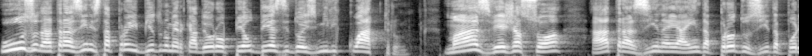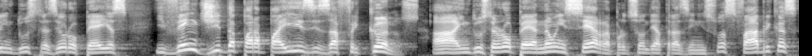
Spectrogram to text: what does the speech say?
O uso da atrazina está proibido no mercado europeu desde 2004. Mas veja só, a atrazina é ainda produzida por indústrias europeias e vendida para países africanos. A indústria europeia não encerra a produção de atrazina em suas fábricas,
